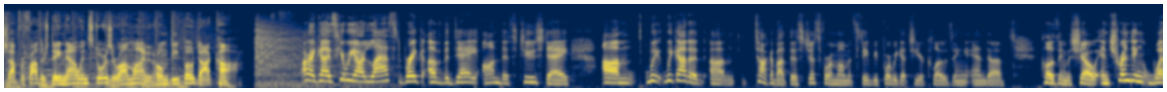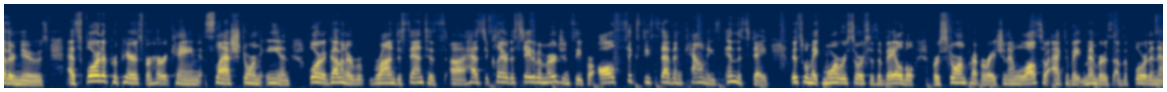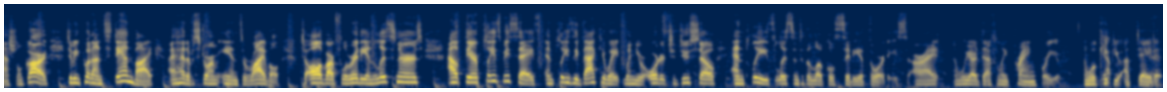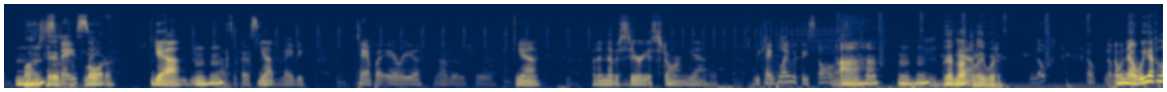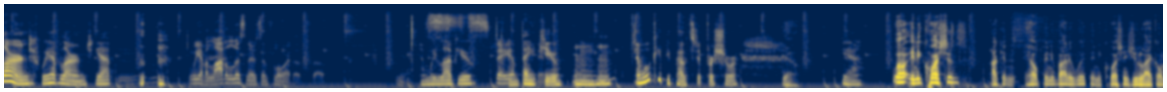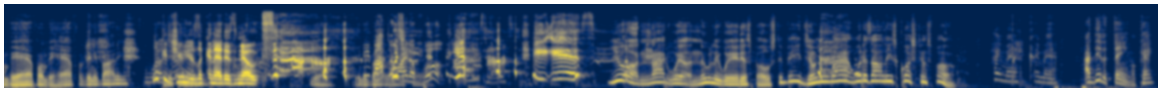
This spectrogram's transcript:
Shop for Father's Day now in stores or online at homedepot.com. All right, guys, here we are. Last break of the day on this Tuesday. Um, we we got to um, talk about this just for a moment, Steve, before we get to your closing and uh, closing the show. In trending weather news, as Florida prepares for Hurricane slash Storm Ian, Florida Governor Ron DeSantis uh, has declared a state of emergency for all 67 counties in the state. This will make more resources available for storm preparation and will also activate members of the Florida National Guard to be put on standby ahead of Storm Ian's arrival. To all of our Floridian listeners out there, please be safe and please evacuate when you're ordered to do so and please listen to the local city authorities. All right. And we are definitely praying for you and we'll keep Yep. you updated. Well, it's headed Stay to safe. Florida. Yeah. Mhm. hmm That's what they're saying. Yep. Maybe Tampa area. Not really sure. Yeah. But another serious storm. Yeah. We can't play with these storms. Uh huh. Mm-hmm. Better not Yeah. play with it. Nope. Nope. Nope. Oh, no. We have learned. We have learned. Yep. We have a lot of listeners in Florida, so And we love you. stay And updated. thank you. hmm And we'll keep you posted for sure. Yeah. Yeah. Well, any questions I can help anybody with? Any questions you like on behalf on behalf of anybody? Look at Junior looking at his notes. Anybody? To write a book. Yeah. he is. You are not where a newlywed is supposed to be, Junior. Why? What is all these questions for? Hey man, hey man, I did a thing, okay?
